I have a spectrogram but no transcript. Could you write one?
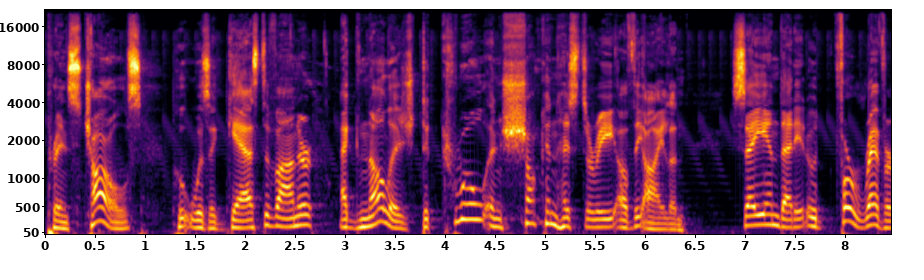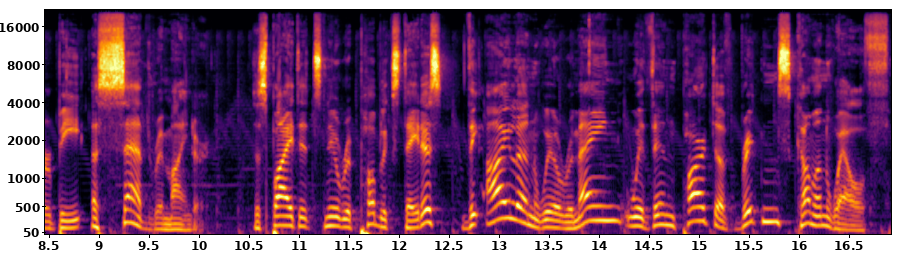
Prince Charles who was a guest of honor, acknowledged the cruel and shocking history of the island, saying that it would forever be a sad reminder. Despite its new republic status, the island will remain within part of Britain's Commonwealth.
